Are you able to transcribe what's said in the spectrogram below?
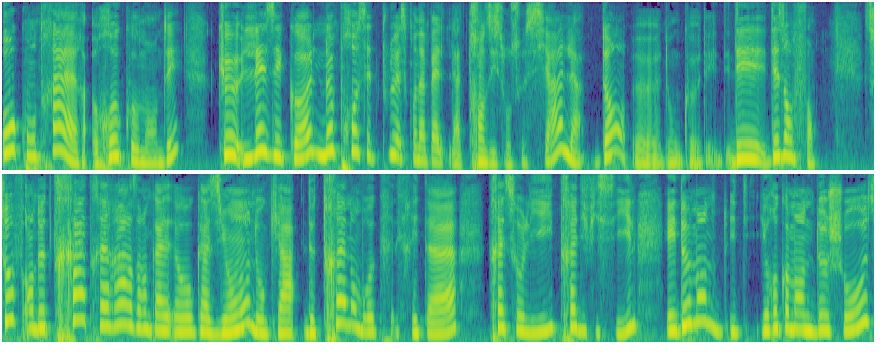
au contraire recommandé que les écoles ne procèdent plus à ce qu'on appelle la transition sociale dans euh, donc euh, des, enfants, sauf en de très très rares occasions. Donc il y a de très nombreux critères, très solides, très difficiles, et demande, il, recommande deux choses,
